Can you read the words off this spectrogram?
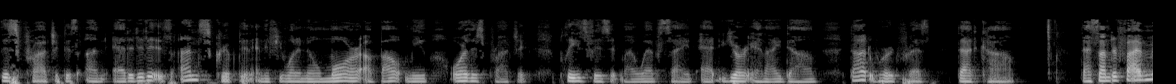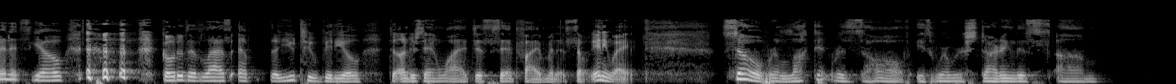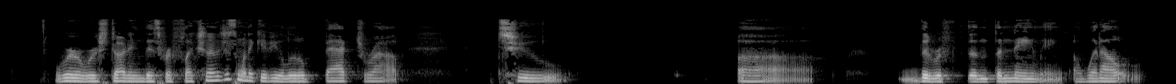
This project is unedited, it is unscripted, and if you want to know more about me or this project, please visit my website at yournidom.wordpress.com. That's under five minutes, yo. Go to the last ep- the YouTube video to understand why I just said five minutes. So anyway, So, reluctant resolve is where we're starting this, um, where we're starting this reflection. I just want to give you a little backdrop to uh, the, the the naming without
